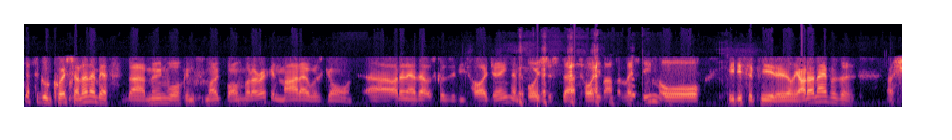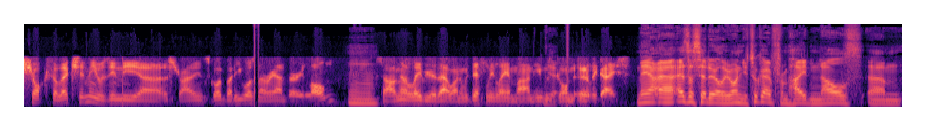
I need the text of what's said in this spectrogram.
that's a good question. I don't know about uh, moonwalk and smoke bomb, but I reckon Marto was gone. Uh, I don't know if that was because of his hygiene and the boys just uh, tied him up and left him, or he disappeared early. I don't know if it was a, a shock selection. He was in the uh, Australian squad, but he wasn't around very long. Mm. So I'm going to leave you with that one. With definitely Liam Martin. He was gone early days. Now, uh, as I said earlier on, you took over from Hayden Knowles um,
